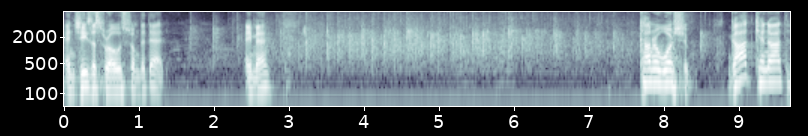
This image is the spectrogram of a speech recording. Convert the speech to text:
And Jesus rose from the dead. Amen. Counter worship. God cannot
